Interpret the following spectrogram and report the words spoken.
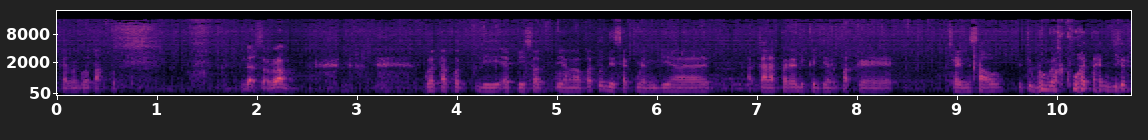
Karena gue takut. Nggak seram gue takut di episode yang apa tuh di segmen dia karakternya dikejar pakai chainsaw itu gue nggak kuat anjir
